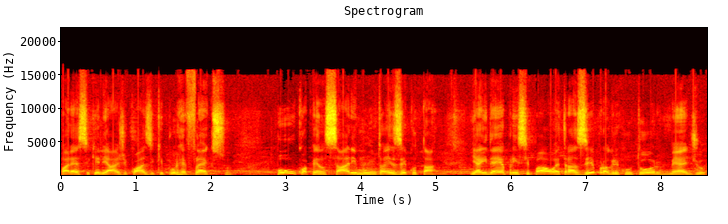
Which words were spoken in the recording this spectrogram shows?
parece que ele age quase que por reflexo. Pouco a pensar e muito a executar. E a ideia principal é trazer para o agricultor médio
